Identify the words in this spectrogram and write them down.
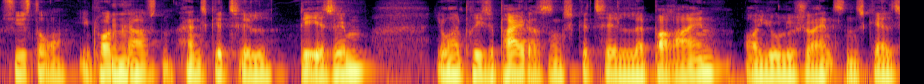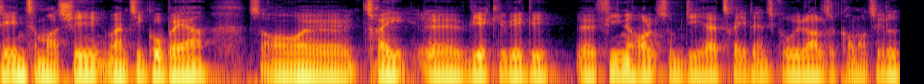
sidste år i podcasten. Mm. Han skal til DSM. Johan Prise Pejdersen skal til Bahrain, og Julius Johansen skal til Intermarché, Vanti Gobert. Så øh, tre øh, virkelig, virkelig øh, fine hold, som de her tre danske rytter altså kommer til.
